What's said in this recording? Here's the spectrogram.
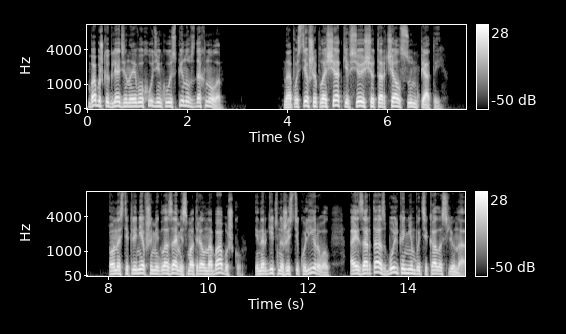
Бабушка, глядя на его худенькую спину, вздохнула. На опустевшей площадке все еще торчал Сунь Пятый. Он остекленевшими глазами смотрел на бабушку, энергично жестикулировал, а изо рта с бульканьем вытекала слюна.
